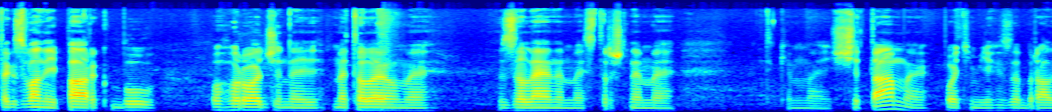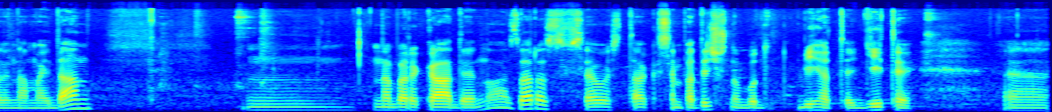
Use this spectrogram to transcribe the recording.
так званий парк був огороджений металевими зеленими страшними такими щитами. Потім їх забрали на Майдан на барикади. Ну а зараз все ось так симпатично будуть бігати діти. Е,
